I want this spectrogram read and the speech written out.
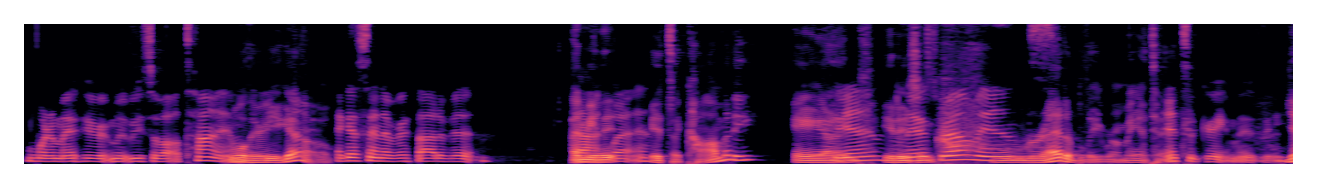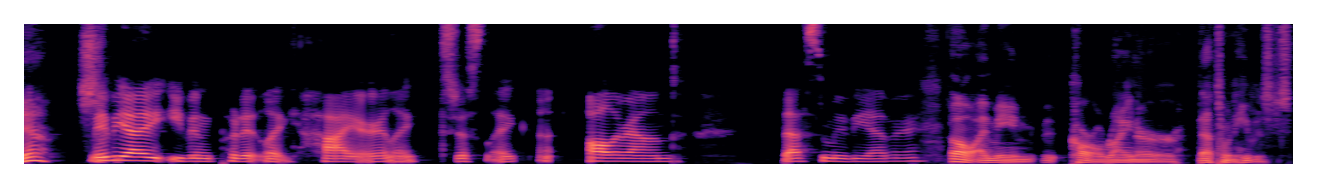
one of my favorite movies of all time. Well, there you go. I guess I never thought of it. I mean, it, it's a comedy, and Yeah, it is there's romance. incredibly romantic. It's a great movie. yeah. So- Maybe I even put it like higher, like it's just like uh, all around best movie ever. Oh, I mean, Carl Reiner. That's when he was just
